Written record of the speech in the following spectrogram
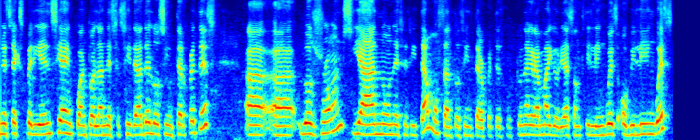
nuestra experiencia en cuanto a la necesidad de los intérpretes, los RONs ya no necesitamos tantos intérpretes porque una gran mayoría son trilingües o bilingües,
